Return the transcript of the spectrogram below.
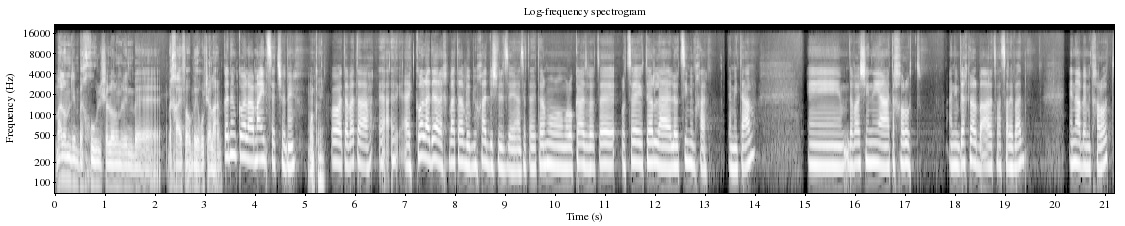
מה לומדים בחו"ל שלא לומדים בחיפה או בירושלים? קודם כל ה mindset שונה. אוקיי. פה אתה באת, כל הדרך באת במיוחד בשביל זה, אז אתה יותר מרוכז ורוצה יותר להוציא ממך את המיטב. דבר שני, התחרות. אני בדרך כלל בארץ רצה לבד, אין הרבה מתחרות,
